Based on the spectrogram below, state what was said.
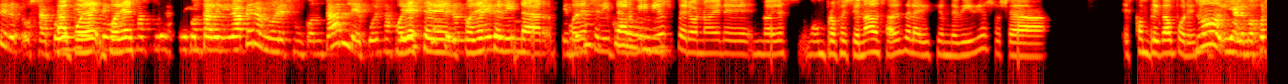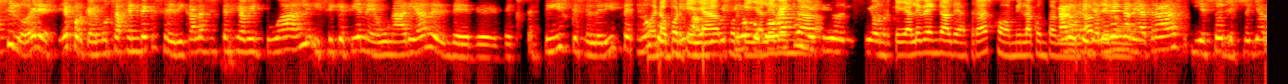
pero, o sea, puedes, de contabilidad, pero no eres un contable. Puedes hacer puedes, puedes editar, puedes editar vídeos, pero no eres, no eres un profesional, ¿sabes? De la edición de vídeos. O sea, es complicado por eso. No, y a lo mejor sí lo eres, ¿eh? porque hay mucha gente que se dedica a la asistencia virtual y sí que tiene un área de, expertise que se le dice, ¿no? Bueno, pues porque, ya, porque, ya le venga, porque ya le venga de atrás, como a mí la contabilidad. Claro, que ya le venga de atrás y eso, eso ya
